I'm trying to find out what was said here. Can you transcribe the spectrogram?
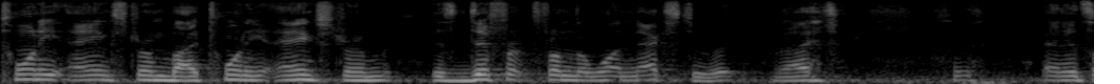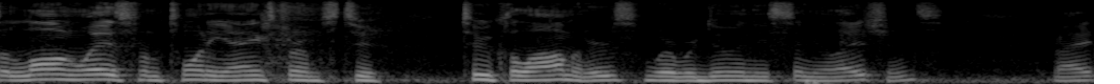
20 angstrom by 20 angstrom is different from the one next to it, right? and it's a long ways from 20 angstroms to two kilometers where we're doing these simulations, right?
